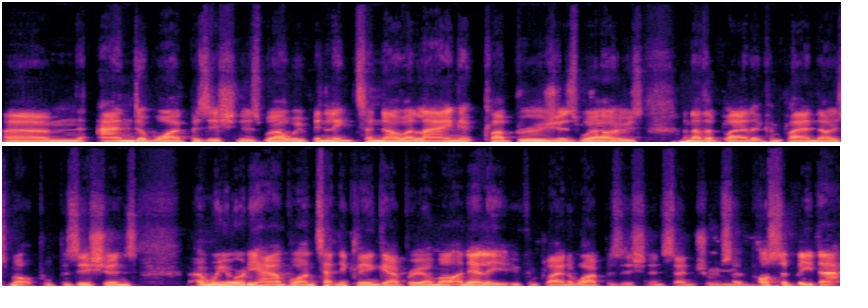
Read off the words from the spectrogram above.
um, and a wide position as well. We've been linked to Noah Lang at Club Bruges as well, who's another player that can play in those multiple positions. And we already have one technically in Gabriel Martinelli who can play in a wide position in central. Mm. So possibly that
